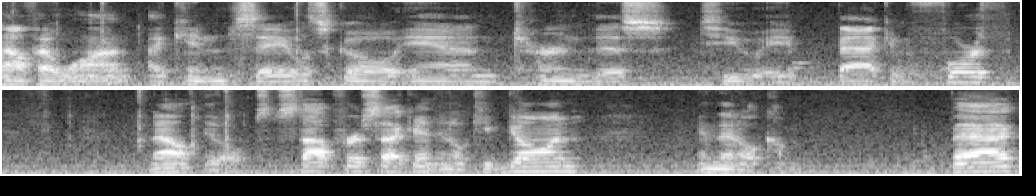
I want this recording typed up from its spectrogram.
Now if I want, I can say let's go and turn this to a back and forth. Now it'll stop for a second and it'll keep going and then it'll come back.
